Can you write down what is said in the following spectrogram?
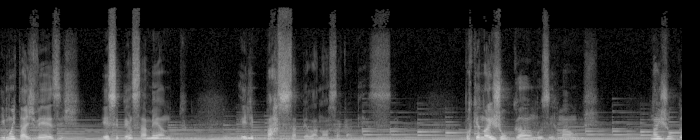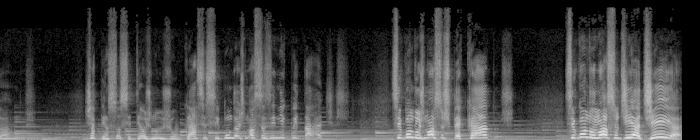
E muitas vezes esse pensamento ele passa pela nossa cabeça. Porque nós julgamos, irmãos. Nós julgamos. Já pensou se Deus nos julgasse segundo as nossas iniquidades, segundo os nossos pecados, segundo o nosso dia a dia?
